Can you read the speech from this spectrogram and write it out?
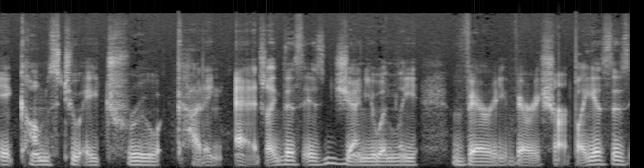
it comes to a true cutting edge. Like this is genuinely very, very sharp. Like this is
